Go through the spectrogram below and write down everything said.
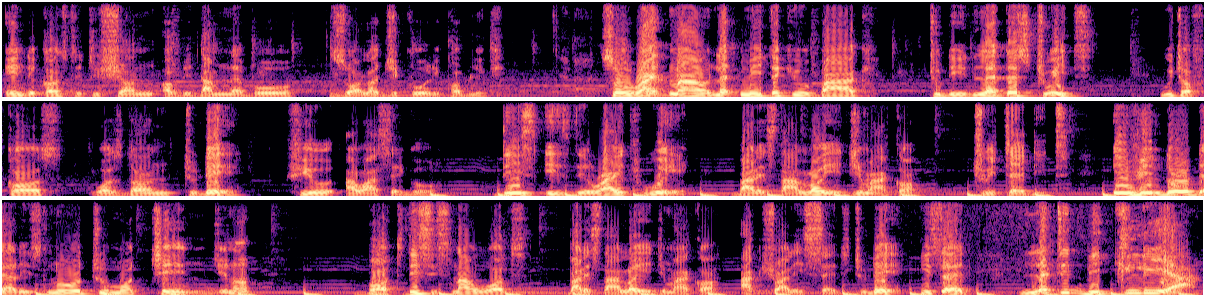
in the constitution of the damnable zoological republic. So right now, let me take you back to the latest tweet, which of course was done today, few hours ago. This is the right way Barrister Aloy Ejimakor tweeted it even though there is no too much change, you know. But this is now what Barrister Aloy Ejimakor actually said today. He said, Let it be clear.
